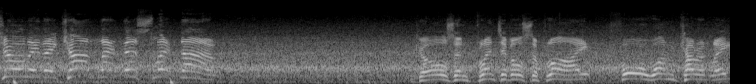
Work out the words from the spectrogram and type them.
Surely they can't let this slip now. Goals in plentiful supply. 4-1 currently.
